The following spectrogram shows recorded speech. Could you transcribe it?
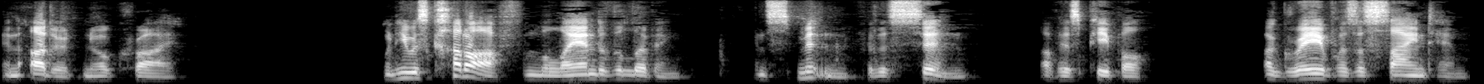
and uttered no cry. When he was cut off from the land of the living and smitten for the sin of his people, a grave was assigned him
